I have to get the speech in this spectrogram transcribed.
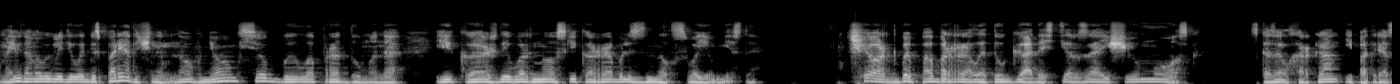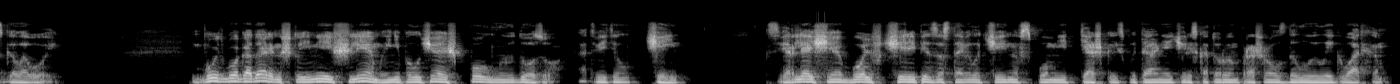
На вид оно выглядело беспорядочным, но в нем все было продумано, и каждый варновский корабль знал свое место. «Черт бы побрал эту гадость, терзающую мозг!» — сказал Харкан и потряс головой. «Будь благодарен, что имеешь шлем и не получаешь полную дозу», — ответил Чейн. Сверлящая боль в черепе заставила Чейна вспомнить тяжкое испытание, через которое он прошел с Делуилой и Гватхом,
